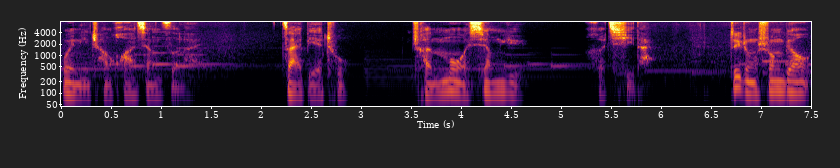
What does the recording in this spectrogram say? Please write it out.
为你唱花香自来，在别处。沉默相遇和期待，这种双标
